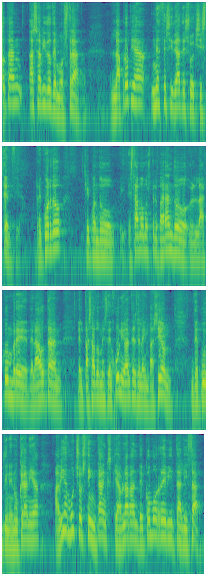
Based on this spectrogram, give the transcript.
La OTAN ha sabido demostrar la propia necesidad de su existencia. Recuerdo que cuando estábamos preparando la cumbre de la OTAN el pasado mes de junio, antes de la invasión de Putin en Ucrania, había muchos think tanks que hablaban de cómo revitalizar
